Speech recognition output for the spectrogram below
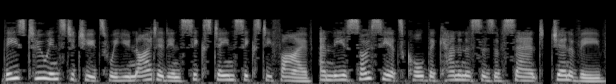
These two institutes were united in 1665, and the associates called the Canonesses of Sainte, Genevieve.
